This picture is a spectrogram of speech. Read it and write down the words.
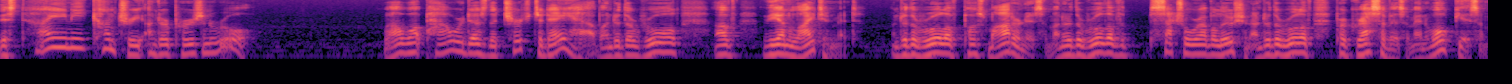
this tiny country under Persian rule? Well, what power does the church today have under the rule of the Enlightenment, under the rule of postmodernism, under the rule of the sexual revolution, under the rule of progressivism and wokeism?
